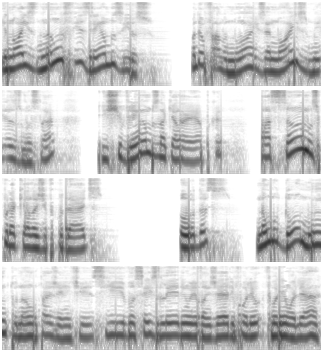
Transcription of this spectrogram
e nós não fizemos isso. Quando eu falo nós, é nós mesmos, tá? Estivemos naquela época, passamos por aquelas dificuldades, todas, não mudou muito, não, tá, gente? Se vocês lerem o Evangelho e forem olhar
